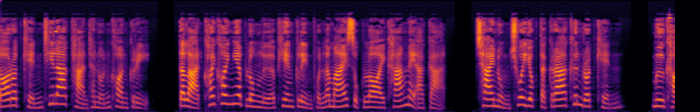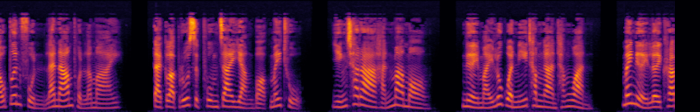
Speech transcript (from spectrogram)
ล้อรถเข็นที่ลากผ่านถนนคอนกรีต ตลาดค่อยๆ เงียบลงเหลือเพียงกลิ่นผลไม้สุกลอยค้างในอากาศ ชายหนุ่มช่วยยกตะกร้าขึ้นรถเข็น มือเขาเปื้อนฝุ่นและน้ำผลไม้ แต่กลับรู้สึกภูมิใจอย่างบอกไม่ถูก หญิงชราหันมามอง เหนื่อยไหมลูกวันนี้ทำงานทั้งวัน ไม่เหนื่อยเลยครับ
